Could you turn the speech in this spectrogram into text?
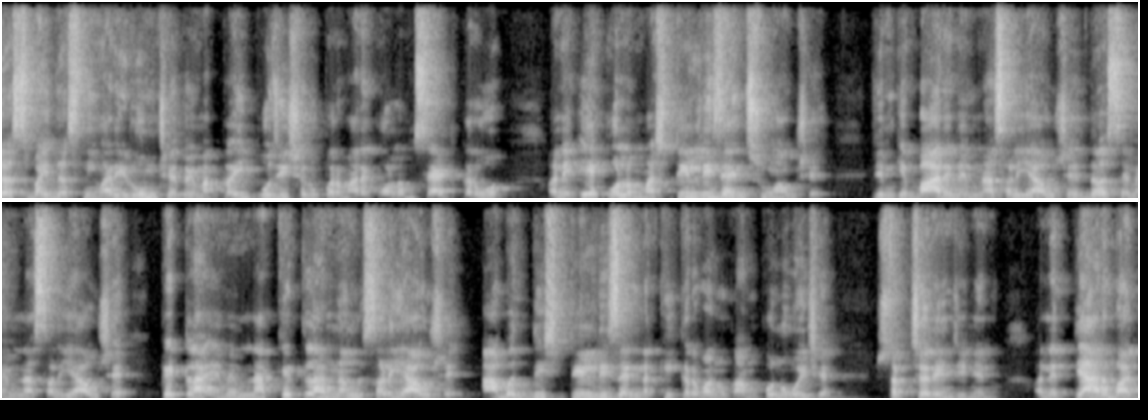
દસ બાય દસની મારી રૂમ છે, તો એમાં કઈ પોઝિશન ઉપર મારે કોલમ સેટ કરવો અને એ કોલમમાં સ્ટીલ ડિઝાઇન શું આવશે? જેમ કે બાર એમએમ ના સળિયા આવશે, દસ એમએમ ના સળિયા આવશે, કેટલા એમએમ ના કેટલા નંગ સળિયા આવશે, આ બધી સ્ટીલ ડિઝાઇન નક્કી કરવાનું કામ કોનું હોય છે? સ્ટ્રક્ચર એન્જિનિયરનું અને ત્યારબાદ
